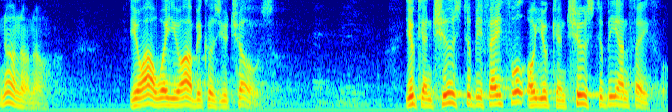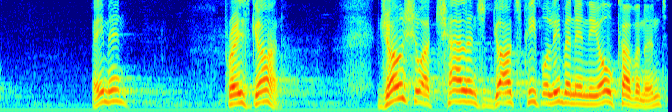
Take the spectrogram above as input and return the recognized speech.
No, no, no. You are where you are because you chose. You can choose to be faithful or you can choose to be unfaithful. Amen. Praise God. Joshua challenged God's people, even in the Old Covenant,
